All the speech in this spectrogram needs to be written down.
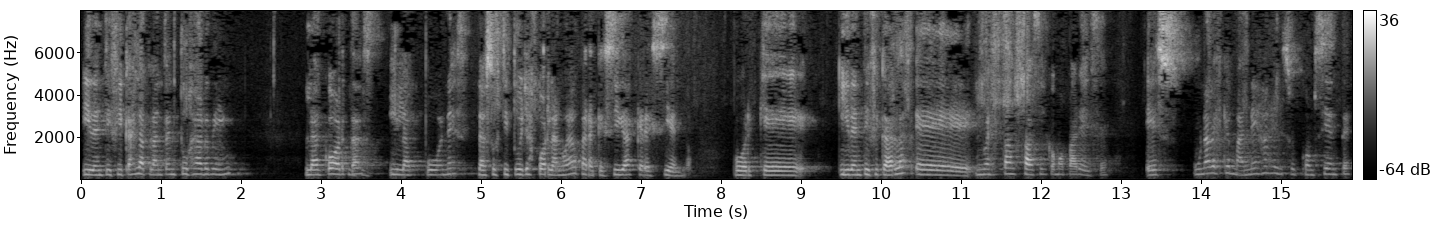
Identificas la planta en tu jardín, la cortas y la pones, la sustituyes por la nueva para que siga creciendo. Porque identificarlas eh, no es tan fácil como parece. Es una vez que manejas el subconsciente,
